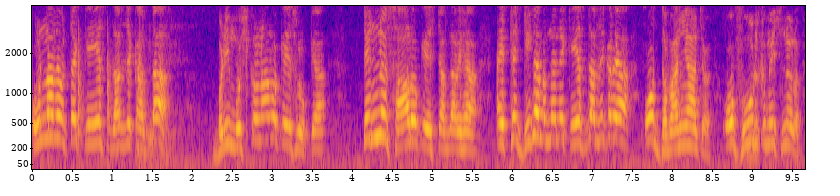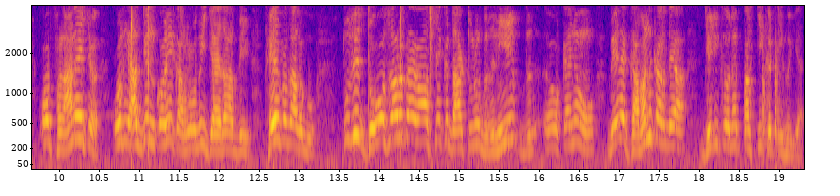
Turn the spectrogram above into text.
ਉਹਨਾਂ ਦੇ ਉੱਤੇ ਕੇਸ ਦਰਜ ਕਰਤਾ। ਬੜੀ ਮੁਸ਼ਕਲ ਨਾਲ ਉਹ ਕੇਸ ਰੋਕਿਆ। ਤਿੰਨ ਸਾਲ ਉਹ ਕੇਸ ਚੱਲਦਾ ਰਿਹਾ। ਇੱਥੇ ਜਿਹੜੇ ਬੰਦੇ ਨੇ ਕੇਸ ਦਰਜ ਕਰਿਆ ਉਹ ਦਵਾਈਆਂ 'ਚ ਉਹ ਫੂਡ ਕਮਿਸ਼ਨਰ ਉਹ ਫਲਾਣੇ 'ਚ ਉਹਦੀ ਅੱਜ ਇਨਕੁਆਇਰੀ ਕਰ ਲਓ ਉਹਦੀ ਜਾਇਦਾਦ ਦੀ ਫੇਰ ਪਤਾ ਲੱਗੂ। ਤੁਸੀਂ 200 ਰੁਪਏ ਵਾਸਤੇ ਇੱਕ ਡਾਕਟਰ ਨੂੰ ਬਦਨੀ ਬਦ- ਉਹ ਕਹਿੰਦੇ ਹੋ ਵੀ ਇਹਨੇ ਗਵਨ ਕਰ ਲਿਆ ਜਿਹੜੀ ਕਿ ਉਹਨੇ ਪਰਚੀ ਕੱਟੀ ਹੋਈ ਹੈ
